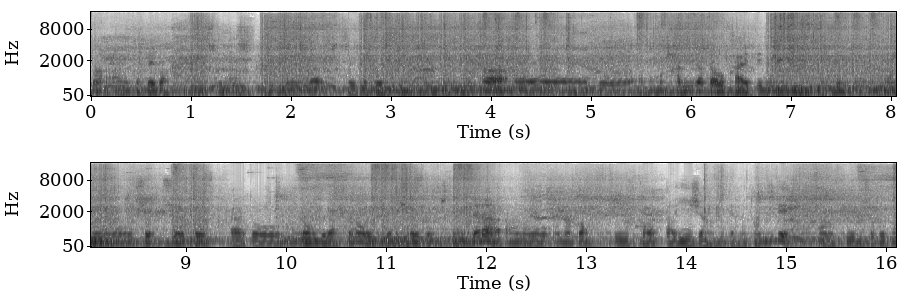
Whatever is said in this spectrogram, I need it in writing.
まあ、あの例えば、えっと、そういったそういったコスチュームとか、えー、とあとま髪型を変えてみるね。あのショショートあとロングだったのをいきなりショートにしてみたらあのなんか雰囲気変わったいいじゃんみたいな感じであの急にショートにし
